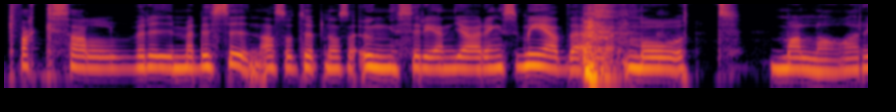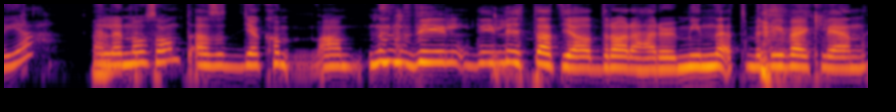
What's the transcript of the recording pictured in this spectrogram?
kvacksalverimedicin, alltså typ någon sån ugnsrengöringsmedel mot malaria. Eller något sånt. Alltså jag kom, ja, det, är, det är lite att jag drar det här ur minnet, men det är verkligen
